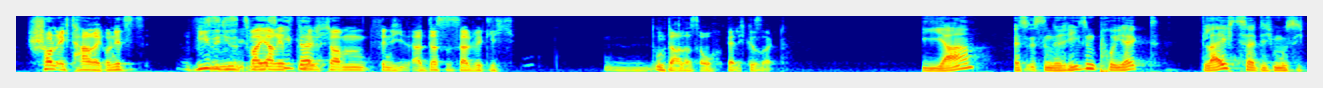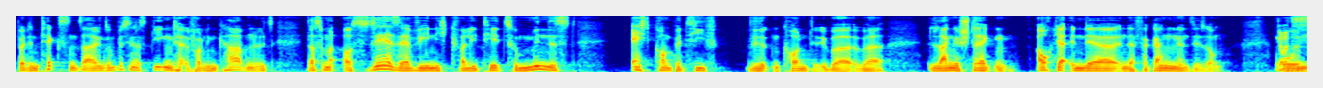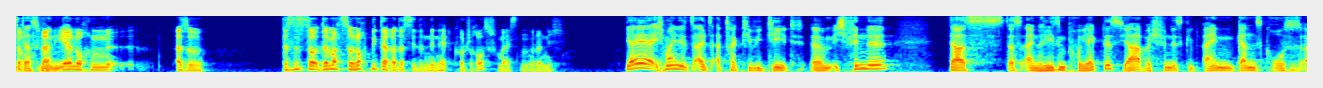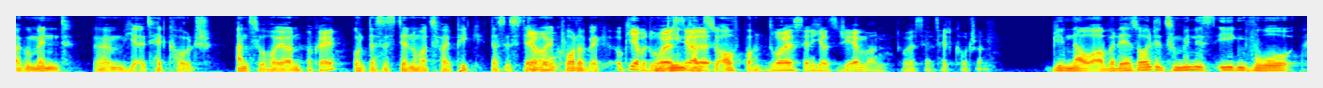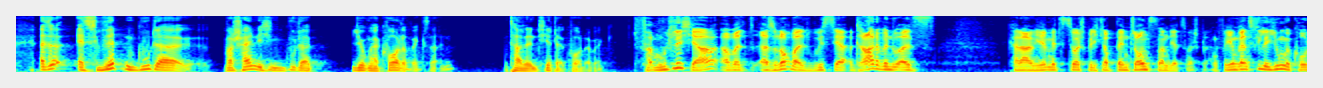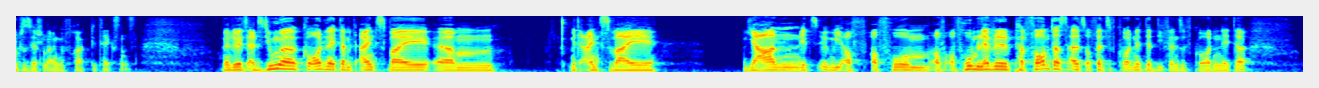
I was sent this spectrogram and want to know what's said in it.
schon echt haarig. Und jetzt, wie sie diese zwei Jahre jetzt gemanagt halt haben, finde ich, ah, das ist halt wirklich unter aller Sau, ehrlich gesagt. Ja, es ist ein Riesenprojekt. Gleichzeitig muss ich bei den Texten sagen, so ein bisschen das Gegenteil von den Cardinals, dass man aus sehr, sehr wenig Qualität zumindest echt kompetitiv wirken konnte über, über lange Strecken. Auch ja in der, in der vergangenen Saison. Ja, aber das ist doch dann eher noch ein, also, das ist doch, da macht es doch noch bitterer, dass sie dann den Headcoach rausschmeißen, oder nicht? Ja, ja, ich meine jetzt als Attraktivität. Ähm, ich finde, dass das ein Riesenprojekt ist, ja, aber ich finde, es gibt ein ganz großes Argument, ähm, hier als Headcoach anzuheuern. Okay. Und das ist der Nummer zwei Pick. Das ist der ja, neue Quarterback. Okay, aber du um heuerst den ja, kannst du aufbauen. Du heuerst ja nicht als GM an, du heuerst ja als Headcoach an. Genau, aber der sollte zumindest irgendwo. Also, es wird ein guter, wahrscheinlich ein guter junger Quarterback sein. Ein talentierter Quarterback. Vermutlich, ja. Aber, also nochmal, du bist ja, gerade wenn du als, keine Ahnung, wir haben jetzt zum Beispiel, ich glaube, Ben Johnson haben die ja zum Beispiel angefragt. Wir haben ganz viele junge Coaches ja schon angefragt, die Texans. Wenn du jetzt als junger Koordinator mit ein, zwei, ähm, mit ein, zwei Jahren jetzt irgendwie auf, auf, hohem, auf, auf hohem Level performt hast als Offensive Coordinator, Defensive Coordinator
